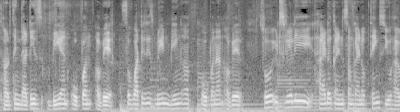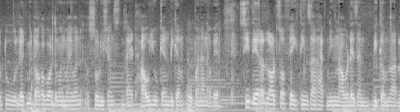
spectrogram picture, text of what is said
third thing that is be an open aware. So what it is mean being a open and aware? So it's really had a kind some kind of things you have to let me talk about the one by one solutions that how you can become open and aware. See there are lots of fake things are happening nowadays and become are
